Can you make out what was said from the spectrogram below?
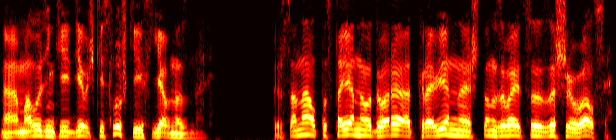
а молоденькие девочки-служки их явно знали. Персонал постоянного двора откровенно, что называется, зашивался.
